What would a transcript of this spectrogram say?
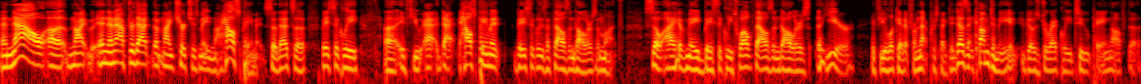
And now uh, my and then after that my church has made my house payment. So that's a basically uh, if you add that house payment basically is a thousand dollars a month. So i have made basically twelve thousand dollars a year if you look at it from that perspective. It doesn't come to me; it goes directly to paying off the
